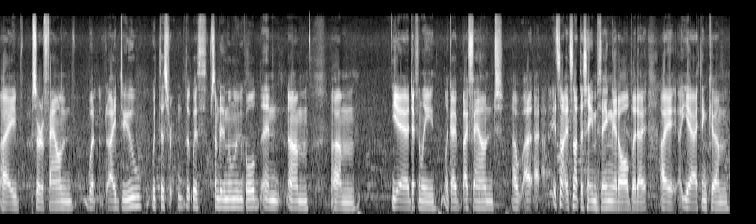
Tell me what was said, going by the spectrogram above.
I sort of found what I do with this, with someday the moon will be gold, and um, um, yeah, definitely. Like I, I found, I, I, it's not, it's not the same thing at all, but I, I, yeah, I think um,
